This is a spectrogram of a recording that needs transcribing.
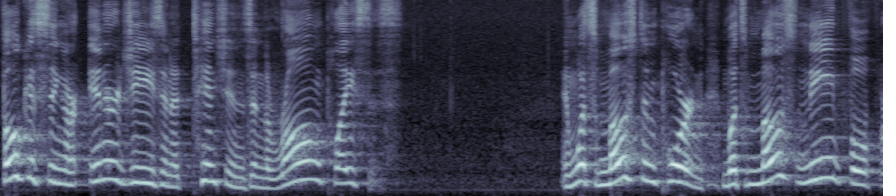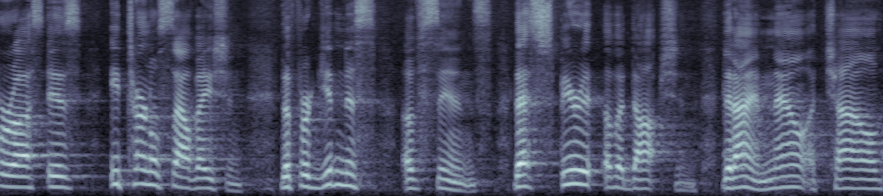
focusing our energies and attentions in the wrong places. And what's most important, what's most needful for us is eternal salvation, the forgiveness of sins, that spirit of adoption, that I am now a child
